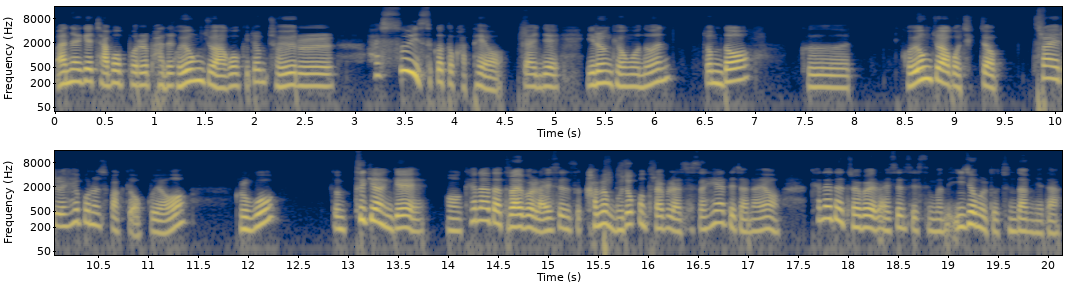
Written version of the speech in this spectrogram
만약에 잡오퍼를 받을 고용주하고 그좀 조율을 할 수 있을 것도 같아요. 그러니까 인제 이런 경우는 좀 더 그 고용주하고 직접 트라이를 해 보는 수밖에 없고요. 그리고 좀 특이한 게 어 캐나다 드라이버 라이센스 가면 무조건 드라이버 라이센스 해야 되잖아요. 캐나다 드라이버 라이센스 있으면 2 점을 더 준답니다.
